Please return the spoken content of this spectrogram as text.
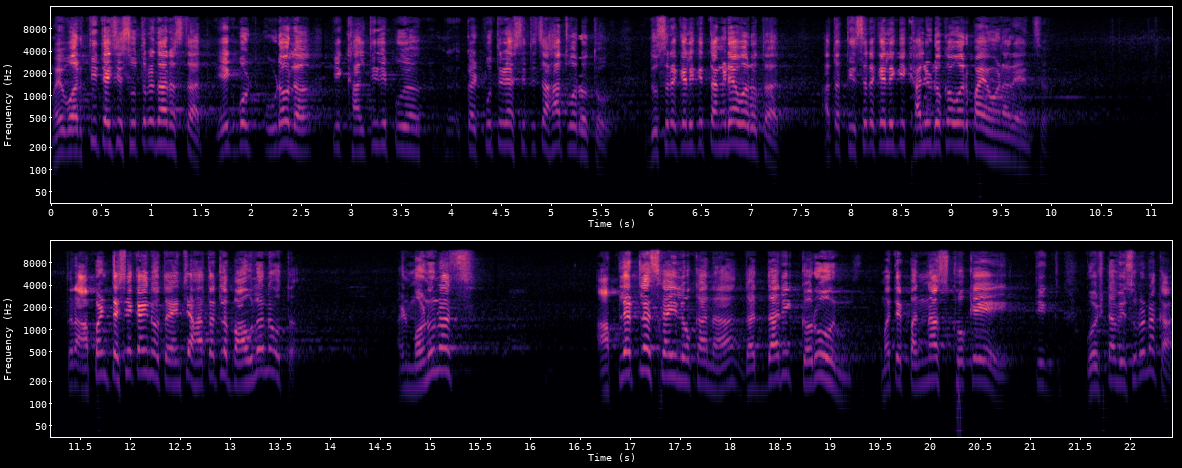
म्हणजे वरती त्याचे सूत्रधार असतात. एक बोट उडवलं की खालती जे पु- कटपुतळी असते तिचा हात वर होतो. दुसरं केले की तंगड्यावर होतात. आता तिसरं केलं की खाली डोकं वर पाय होणार आहे यांचं. तर आपण तसे काही नव्हतं. यांच्या हातातलं बावलं नव्हतं. आणि म्हणूनच आपल्यातल्याच काही लोकांना गद्दारी करून मग ते पन्नास खोके ती घोषणा विसरू नका.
